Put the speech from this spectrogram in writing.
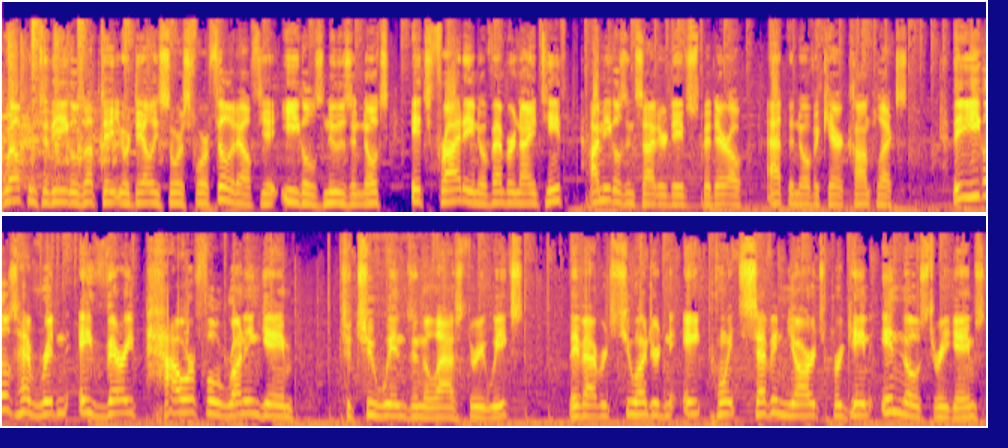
Welcome to the Eagles Update, your daily source for Philadelphia Eagles news and notes. It's Friday, November 19th. I'm Eagles insider Dave Spadaro at the NovaCare Complex. The Eagles have ridden a very powerful running game to two wins in the last three weeks. They've averaged 208.7 yards per game in those three games.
